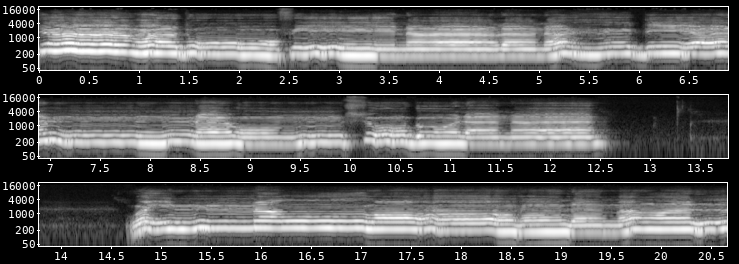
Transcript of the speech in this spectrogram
جاهدوا فينا لنهدينهم سبلنا وإن الله لمع المحسنين.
